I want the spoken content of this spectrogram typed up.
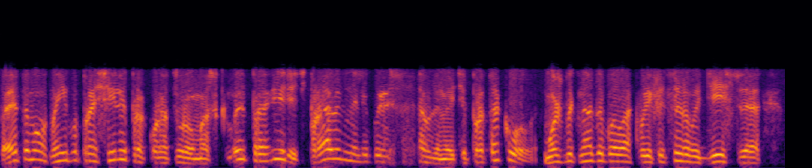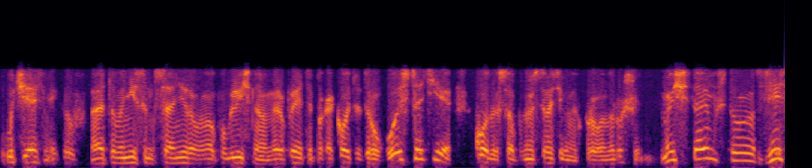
Поэтому мы и попросили прокуратуру Москвы проверить, правильно ли были составлены эти протоколы. Может быть, надо было квалифицировать действия участников этого несанкционированного публичного мероприятия по какой-то другой статье Кодекса об административных правонарушениях. Мы считаем, что здесь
